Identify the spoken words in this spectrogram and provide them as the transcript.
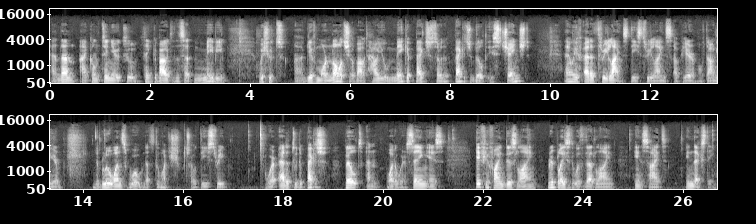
And then I continued to think about it and said maybe we should uh, give more knowledge about how you make a package so the package build is changed. And we've added three lines, these three lines up here or down here. The blue ones, whoa, that's too much. So these three were added to the package build. And what we're saying is, if you find this line, replace it with that line inside index theme.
